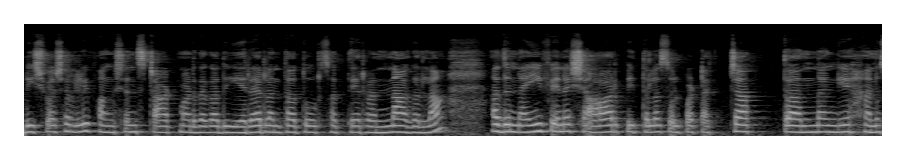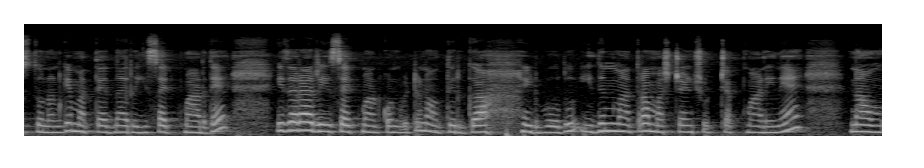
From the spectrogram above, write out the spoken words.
ಡಿಶ್ ವಾಷರಲ್ಲಿ ಫಂಕ್ಷನ್ ಸ್ಟಾರ್ಟ್ ಮಾಡಿದಾಗ ಅದು ಎರರ್ ಅಂತ ತೋರಿಸತ್ತೆ, ರನ್ ಆಗಲ್ಲ. ಅದು ನೈಫ್ ಏನೋ ಶಾರ್ಪ್ ಇತ್ತಲ್ಲ, ಸ್ವಲ್ಪ ಟಚ್ ಆಗ್ತಾ ಅಂದಂಗೆ ಅನ್ನಿಸ್ತು ನನಗೆ, ಮತ್ತೆ ಅದನ್ನ ರೀಸೆಟ್ ಮಾಡಿದೆ. ಈ ಥರ ರೀಸೆಟ್ ಮಾಡ್ಕೊಂಡ್ಬಿಟ್ಟು ನಾವು ತಿರ್ಗಾ ಇಡ್ಬೋದು. ಇದನ್ನು ಮಾತ್ರ ಮಸ್ಟ್ ಆ್ಯಂಡ್ ಶುಡ್ ಚೆಕ್ ಮಾಡಿನೇ ನಾವು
